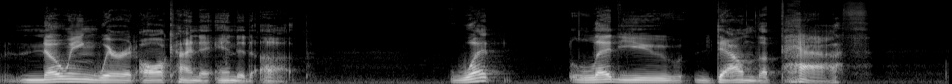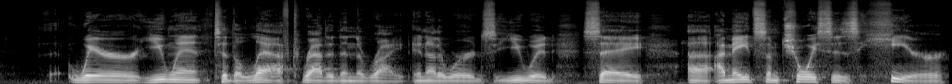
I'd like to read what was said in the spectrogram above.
knowing where it all kind of ended up. What led you down the path where you went to the left rather than the right? In other words, you would say, uh, "I made some choices here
